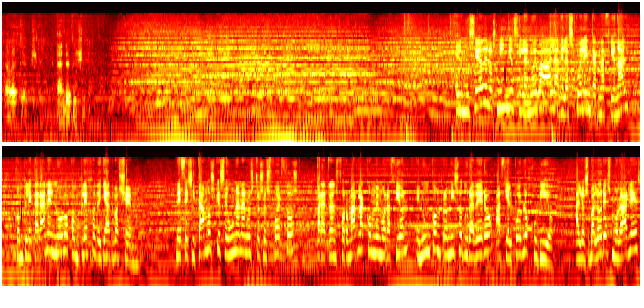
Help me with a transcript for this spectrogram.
heritage and a vision. El Museo de los Niños y la nueva ala de la Escuela Internacional completarán el nuevo complejo de Yad Vashem. Necesitamos que se unan a nuestros esfuerzos para transformar la conmemoración en un compromiso duradero hacia el pueblo judío, a los valores morales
